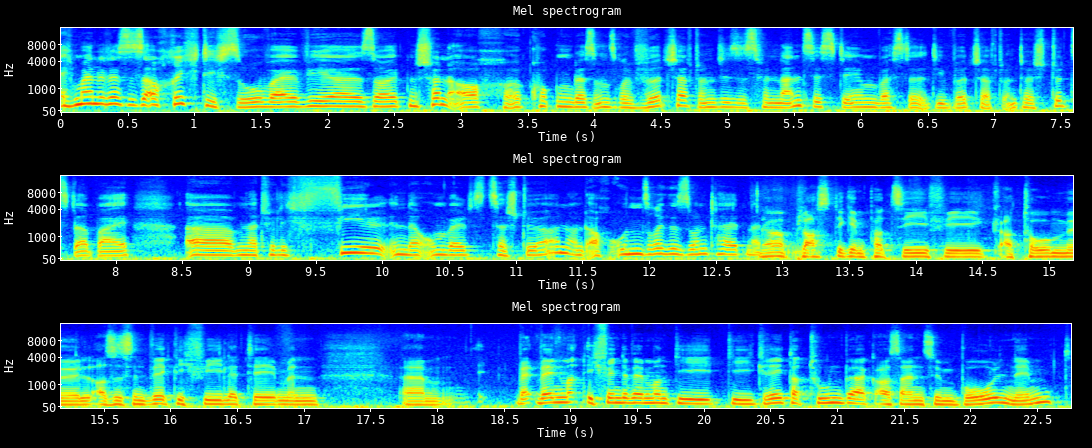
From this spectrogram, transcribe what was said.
Ich meine, das ist auch richtig so, weil wir sollten schon auch äh, gucken, dass unsere Wirtschaft und dieses Finanzsystem, was die Wirtschaft unterstützt dabei, äh, natürlich viel in der Umwelt zerstören und auch unsere Gesundheit. Ja, Plastik im Pazifik, Atommüll, also es sind wirklich viele Themen. Ähm, wenn man, ich finde, wenn man die, die Greta Thunberg als ein Symbol nimmt,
